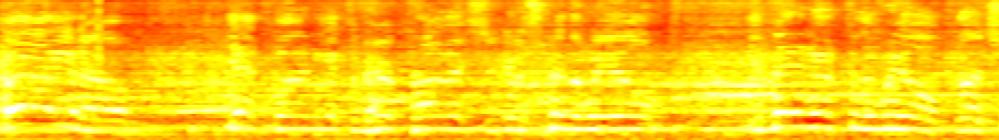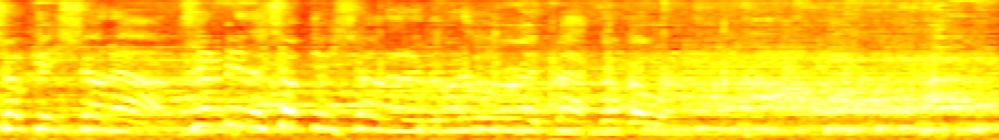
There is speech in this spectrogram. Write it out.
Well, you know, you had fun. You products. You're going to spin the wheel. You made it to the wheel. The Showcase Showdown. It's going to be the Showcase Showdown, everyone. We'll be right back. Don't go away.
